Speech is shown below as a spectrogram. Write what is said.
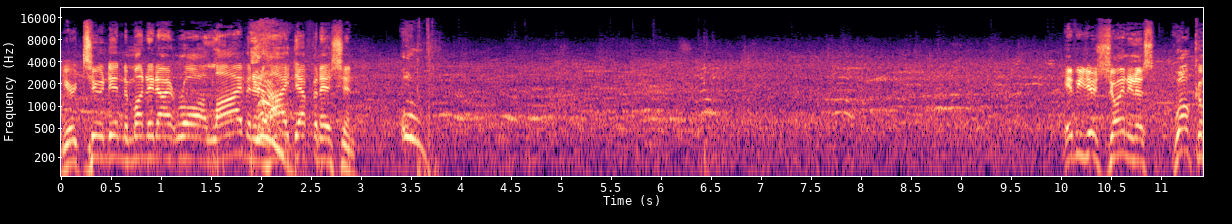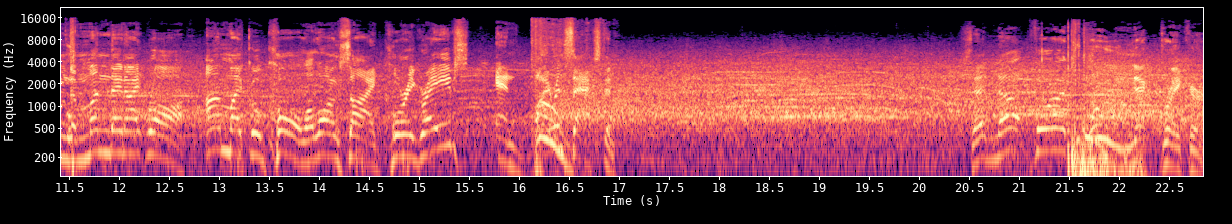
You're tuned in to Monday Night Raw live and in high definition. If you're just joining us, welcome to Monday Night Raw. I'm Michael Cole alongside Corey Graves and Byron Saxton. Setting up for it. Ooh, neck breaker.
